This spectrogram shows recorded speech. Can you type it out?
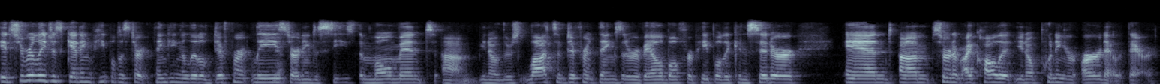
it's really just getting people to start thinking a little differently, yeah. starting to seize the moment. Um, you know, there's lots of different things that are available for people to consider and um, sort of I call it, you know, putting your art out there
